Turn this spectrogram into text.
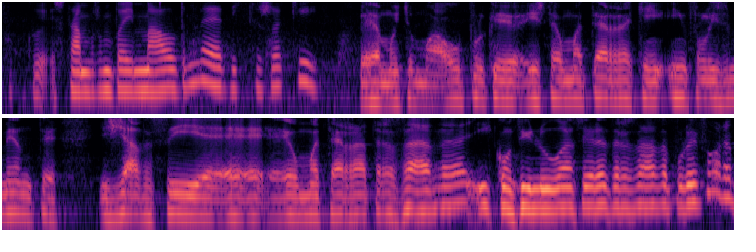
porque estamos bem mal de médicos aqui. É muito mau, porque isto é uma terra que, infelizmente, já de si é, é, é uma terra atrasada e continua a ser atrasada por aí fora.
